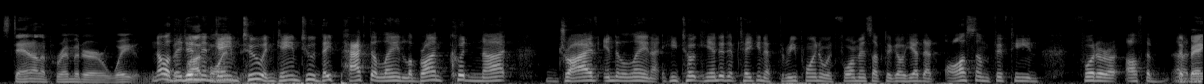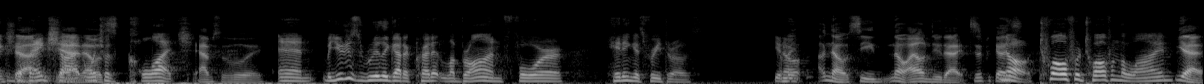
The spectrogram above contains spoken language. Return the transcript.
stand on the perimeter wait No, they the didn't in game two. In game two, they packed the lane. LeBron could not drive into the lane. He took. He ended up taking a three pointer with four minutes left to go. He had that awesome fifteen footer off the uh, bank the, shot. bank shot, that which was- was clutch. absolutely And but you just really got to credit LeBron for hitting his free throws. You I mean, uh, no see no I don't do that just because no, twelve for twelve from the line. yeah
